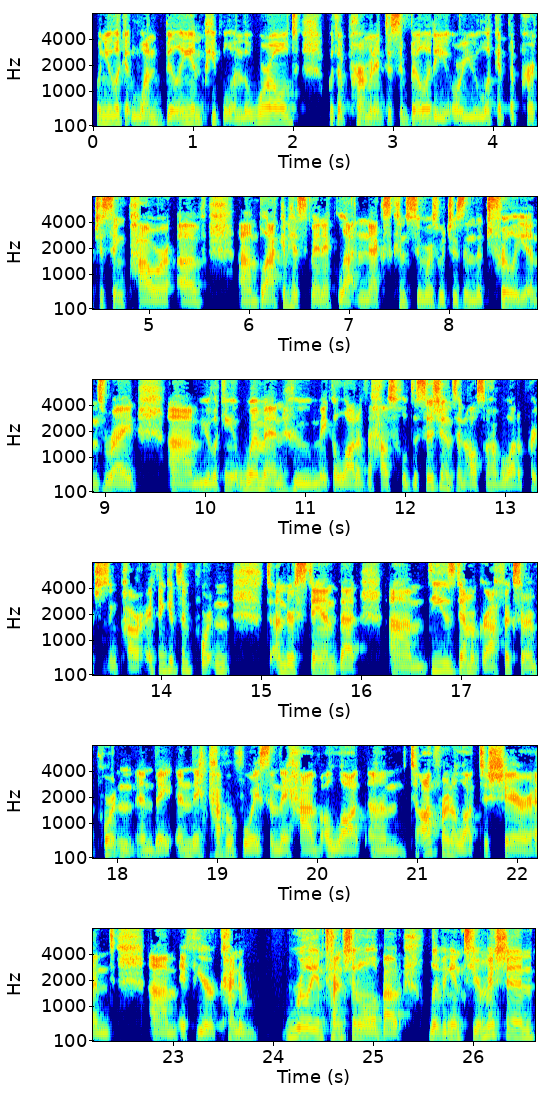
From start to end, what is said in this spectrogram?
when you look at one billion people in the world with a permanent disability, or you look at the purchasing power of um, Black and Hispanic Latinx consumers, which is in the trillions, right? Um, you're looking at women who make a lot of the household decisions and also have a lot of purchasing power. I think it's important to understand that um, these demographics are important and they and they have a voice and they have a lot um, to offer and a lot to share and um, if you're kind of really intentional about living into your mission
